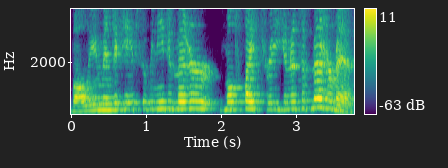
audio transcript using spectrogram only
Volume indicates that we need to measure, multiply three units of measurement.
